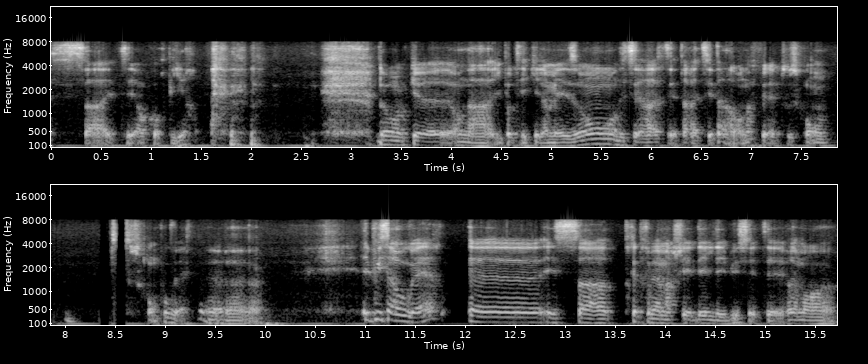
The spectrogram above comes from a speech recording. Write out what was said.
ça a été encore pire. Donc, euh, on a hypothéqué la maison, etc., etc., On a fait tout ce qu'on, qu'on pouvait. Euh, et puis, ça a ouvert. Euh, et ça a très, très bien marché dès le début. C'était vraiment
